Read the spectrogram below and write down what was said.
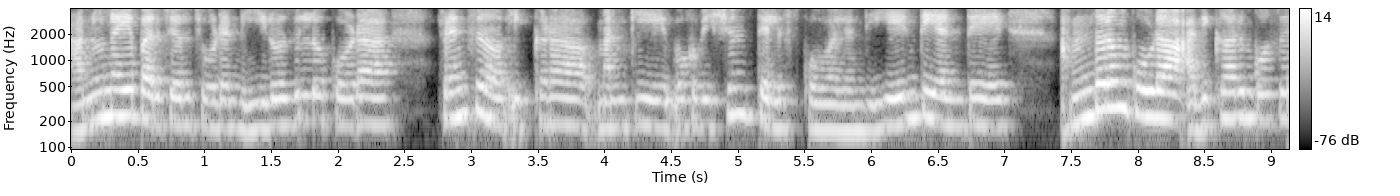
అనునయపరిచారు చూడండి. ఈ రోజుల్లో కూడా ఫ్రెండ్స్ ఇక్కడ మనకి ఒక విషయం తెలుసుకోవాలండి. ఏంటి అంటే అందరం కూడా అధికారం కోసం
